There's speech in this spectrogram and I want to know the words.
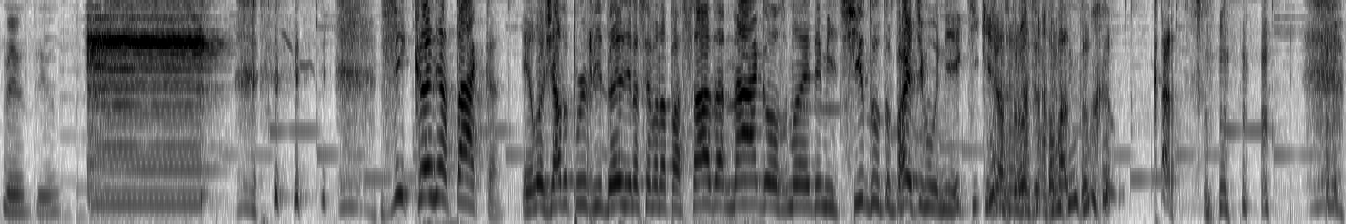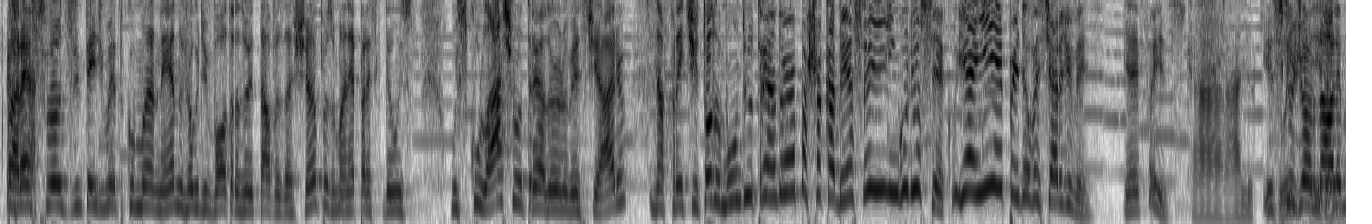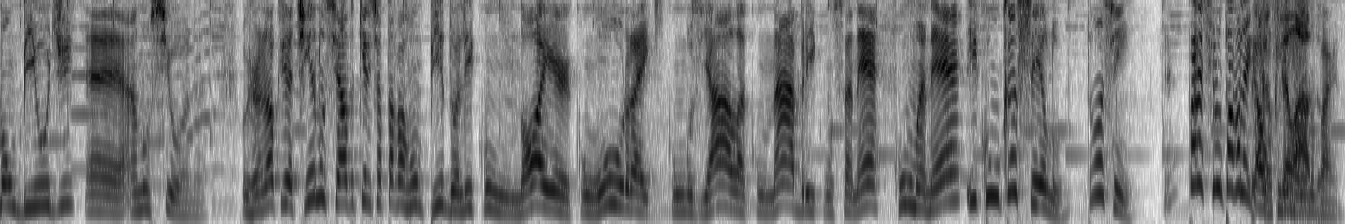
Meu Deus. Zicane ataca. Elogiado por Vidani na semana passada, Nagelsmann é demitido do Bayern de Munique, que já trouxe o Thomas Tuchel. Cara... Parece que foi um desentendimento com o Mané no jogo de volta das oitavas da Champions. O Mané parece que deu um, um esculacho no treinador no vestiário, na frente de todo mundo, e o treinador baixou a cabeça e engoliu seco. E aí perdeu o vestiário de vez. E aí foi isso. Caralho, que Isso que o doideira, jornal mano. alemão Bild é, anunciou, né? O jornal que já tinha anunciado que ele já estava rompido ali com Neuer, com Ulreich, com Musiala, com Nabri, com Sané, com Mané e com o Cancelo. Então assim, parece que não tava legal o clima Cancelado. Bayern.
